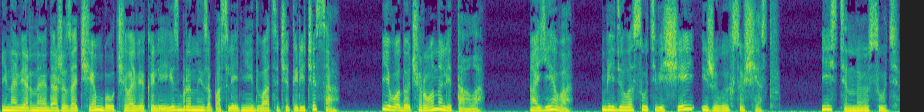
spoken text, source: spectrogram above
и, наверное, даже зачем был человек или избранный за последние 24 часа. Его дочь Рона летала. А Ева видела суть вещей и живых существ. Истинную суть.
